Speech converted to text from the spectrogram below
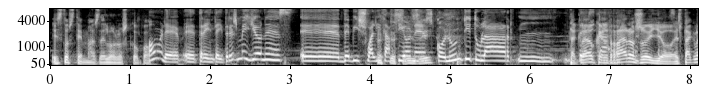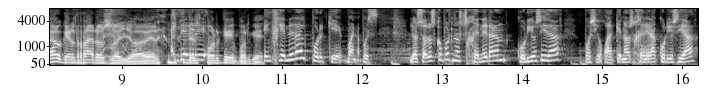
estos temas del horóscopo. Hombre, 33 eh, millones eh, de visualizaciones con un titular. Mm, está claro que el raro soy yo, está claro que el raro soy yo. A ver, ¿por qué? ¿por qué? En general, ¿por qué? Bueno, pues los horóscopos nos generan curiosidad, pues igual que nos genera curiosidad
